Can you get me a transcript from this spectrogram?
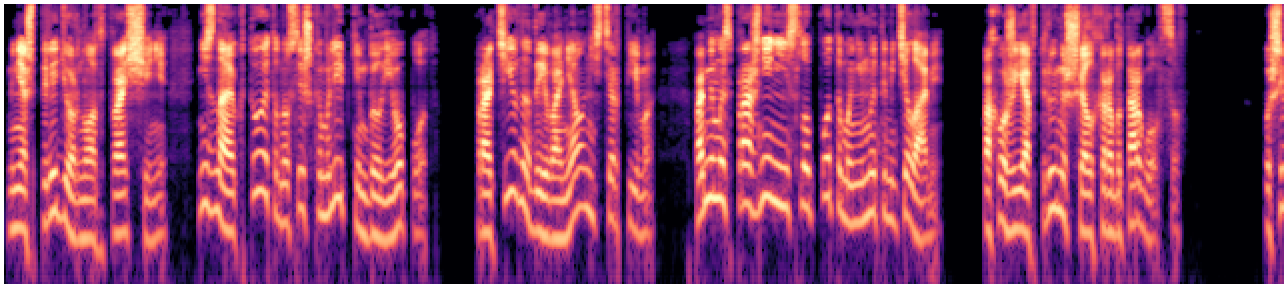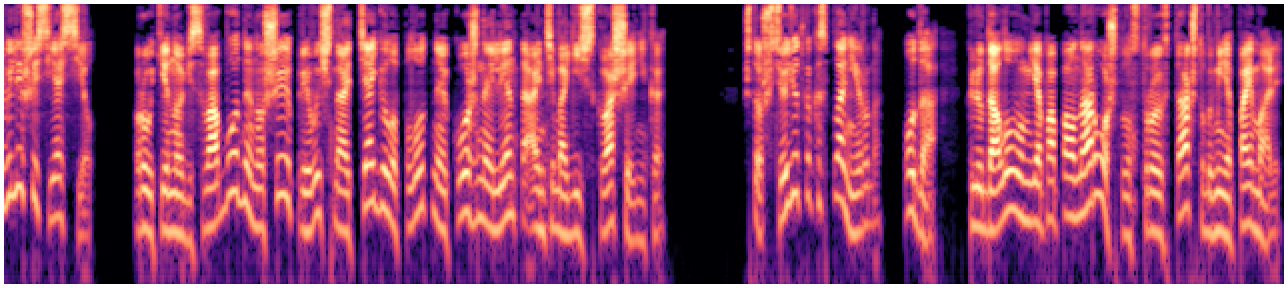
Меня аж передернуло от отвращения. Не знаю, кто это, но слишком липким был его пот. Противно, да и вонял нестерпимо. Помимо испражнений несло потом и немытыми телами. Похоже, я в трюме шелха работорговцев. Пошевелившись, я сел. Руки и ноги свободны, но шею привычно оттягивала плотная кожаная лента антимагического ошейника. Что ж, все идет как и спланировано. О да, к Людоловым я попал нарочно, устроив так, чтобы меня поймали.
